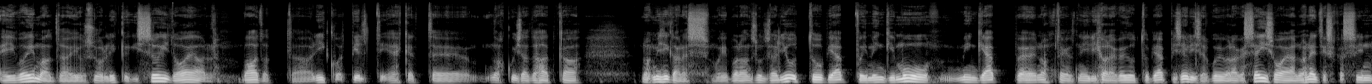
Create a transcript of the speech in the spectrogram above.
ei võimalda ju sul ikkagi sõidu ajal vaadata liikuvat pilti, ehk et noh, kui sa tahad ka noh, mis iganes, võib-olla on sul seal Youtube'i äpp või mingi muu, mingi äpp, noh, tegelikult neil ei ole ka Youtube'i äppi sellisel kujul, aga seisu ajal, noh näiteks kas siin.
